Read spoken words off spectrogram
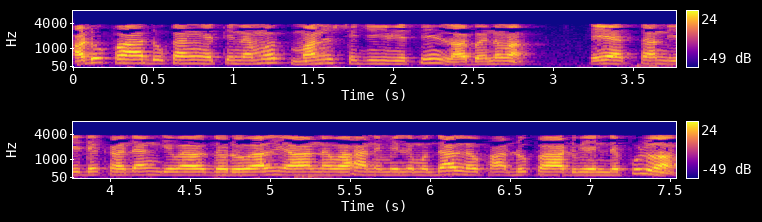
අඩුපාඩුකම් ඇති නමුත් මනුෂ්‍ය ජීවිතේ ලබනවා. ඒ ඇත්තන් ඉඩ කඩන් ගෙවල් දොරවල් යාන වාහන මිල මුදල් අඩුපාඩු වෙන්න පුළුවන්.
